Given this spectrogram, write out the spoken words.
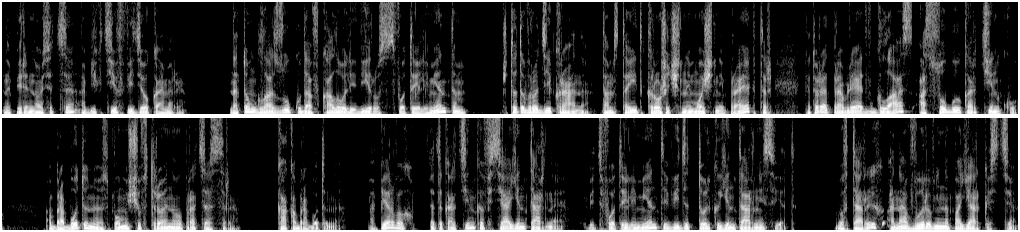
На переносице объектив видеокамеры. На том глазу, куда вкололи вирус с фотоэлементом, что-то вроде экрана. Там стоит крошечный мощный проектор, который отправляет в глаз особую картинку, обработанную с помощью встроенного процессора. Как обработанную? Во-первых, эта картинка вся янтарная, ведь фотоэлементы видят только янтарный свет. Во-вторых, она выровнена по яркости.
